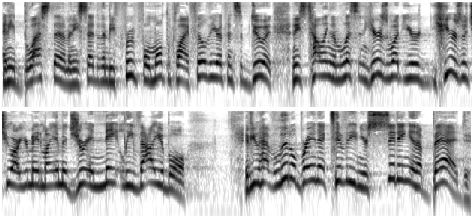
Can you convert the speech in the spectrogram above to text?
and he blessed them, and he said to them, Be fruitful, multiply, fill the earth, and subdue it. And he's telling them, Listen, here's what you're here's what you are. You're made in my image, you're innately valuable. If you have little brain activity and you're sitting in a bed,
